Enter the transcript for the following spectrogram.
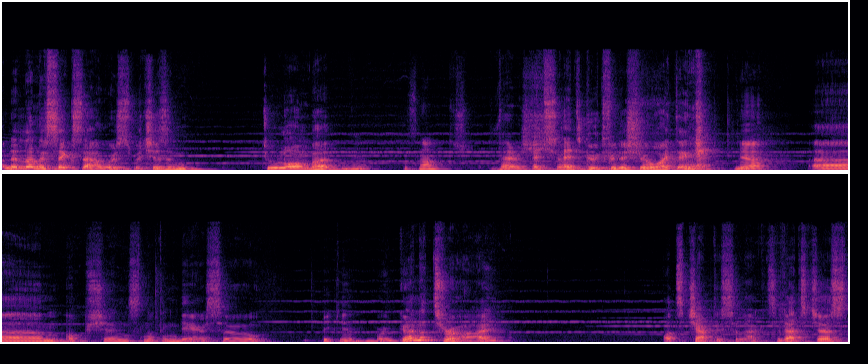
A little under six hours, which isn't too long, but No, it's not very it's, short. it's good for the show, I think. Yeah. Yeah. Um, options, nothing there. So Begin. we're gonna try. What's chapter select? So that's just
